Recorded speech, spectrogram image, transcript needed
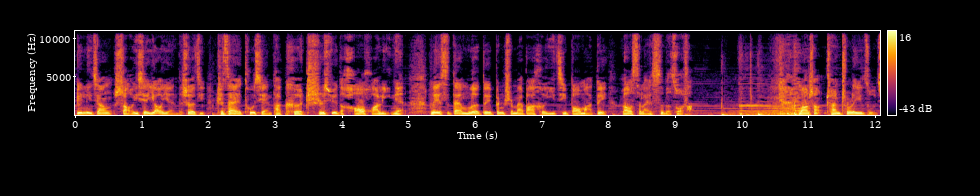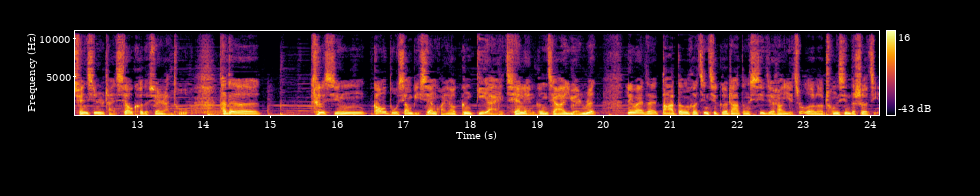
宾利将少一些耀眼的设计，旨在凸显它可持续的豪华理念，类似戴姆勒对奔驰迈巴赫以及宝马对劳斯莱斯的做法。网上传出了一组全新日产逍客的渲染图，它的车型高度相比现款要更低矮，前脸更加圆润。另外，在大灯和进气格栅等细节上也做了重新的设计。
